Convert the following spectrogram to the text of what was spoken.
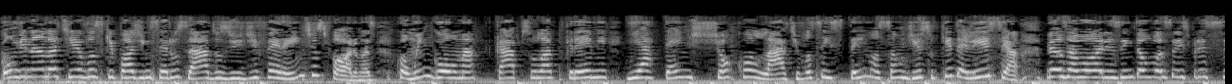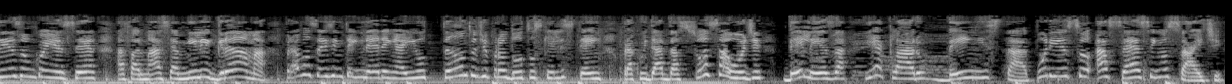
combinando ativos que podem ser usados de diferentes formas, como em goma, cápsula, creme e até em chocolate. Vocês têm noção disso? Que delícia! Meus amores, então vocês precisam conhecer a farmácia Miligrama para vocês entenderem aí o tanto de produtos que eles têm para cuidar da sua saúde, beleza e é claro, bem-estar. Por isso, acessem o site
